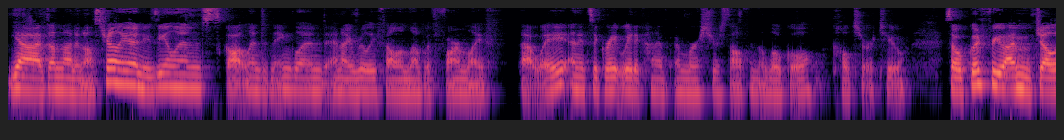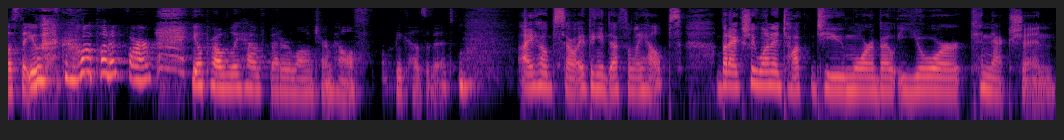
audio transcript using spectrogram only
Yeah, I've done that in Australia, New Zealand, Scotland, and England, and I really fell in love with farm life that way. And it's a great way to kind of immerse yourself in the local culture too. So good for you. I'm jealous that you grew up on a farm. You'll probably have better long term health because of it. I hope so. I think it definitely helps. But I actually want to talk to you more about your connection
